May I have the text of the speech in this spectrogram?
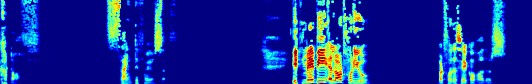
cut off. Sanctify yourself. It may be a lot for you, but for the sake of others.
